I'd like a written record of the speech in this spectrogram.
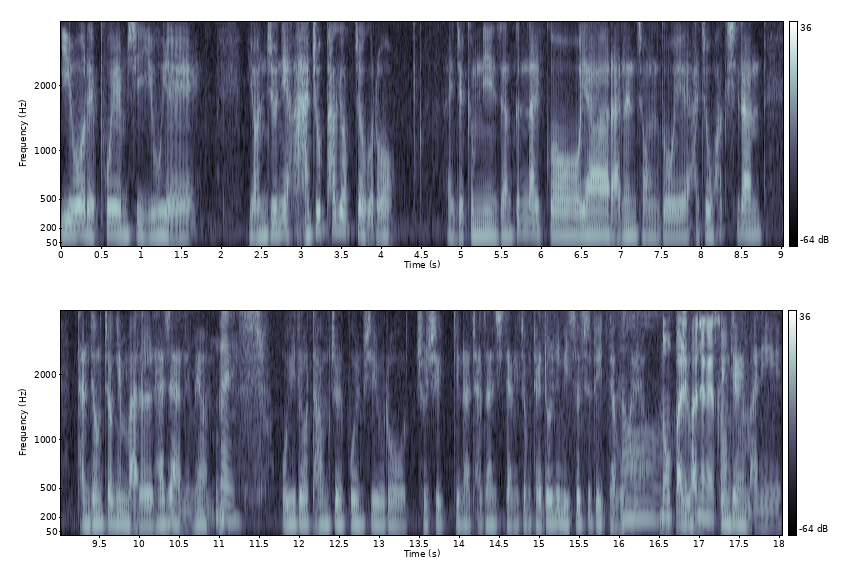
2월 FOMC 이후에 연준이 아주 파격적으로 이제 금리 인상 끝날 거야라는 정도의 아주 확실한 단정적인 말을 하지 않으면 네. 오히려 다음 주 FOMC 이후로 주식이나 자산 시장이 좀 되돌림이 있을 수도 있다고 봐요. 어, 너무 빨리 반영해서 굉장히 많이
